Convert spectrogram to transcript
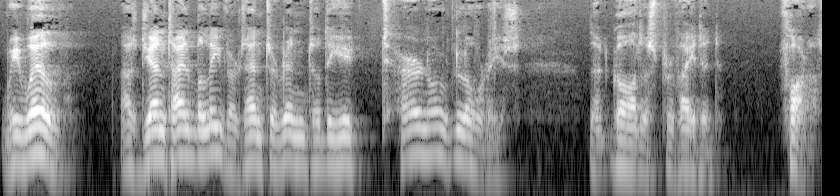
we will as Gentile believers enter into the eternal glories that God has provided for us.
